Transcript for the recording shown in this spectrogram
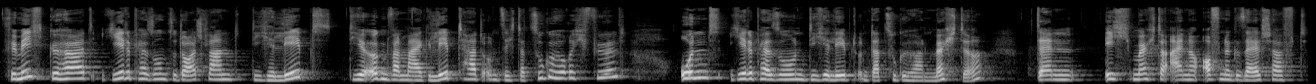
Für mich gehört jede Person zu Deutschland, die hier lebt, die hier irgendwann mal gelebt hat und sich dazugehörig fühlt und jede Person, die hier lebt und dazugehören möchte. Denn ich möchte eine offene Gesellschaft,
